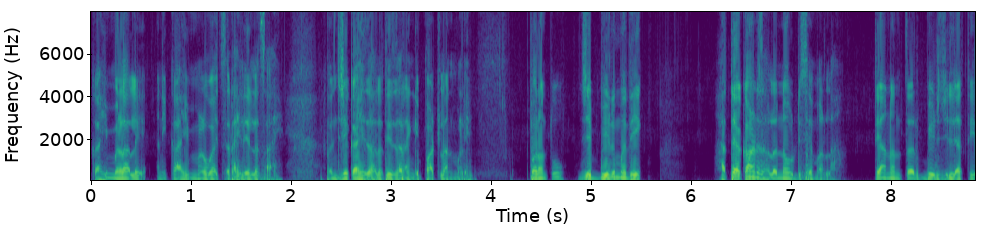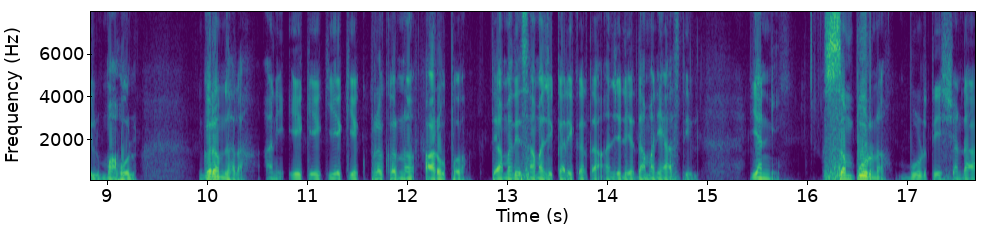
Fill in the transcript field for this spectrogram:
काही मिळाले आणि काही मिळवायचं राहिलेलंच आहे. पण जे काही झालं ते जरांगी पाटलांमुळे. परंतु जे बीडमध्ये हत्याकांड झालं नऊ डिसेंबरला त्यानंतर बीड जिल्ह्यातील माहोल गरम झाला आणि एक एक एक एक प्रकरणं आरोप त्यामध्ये सामाजिक कार्यकर्ता अंजली दामानी असतील यांनी संपूर्ण बुडते ते शेंडा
